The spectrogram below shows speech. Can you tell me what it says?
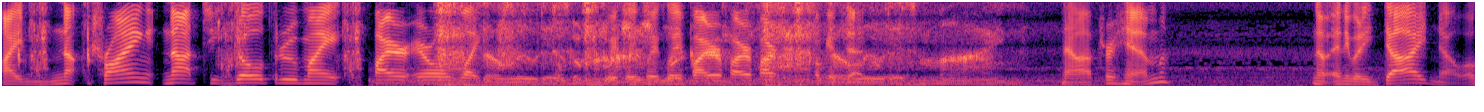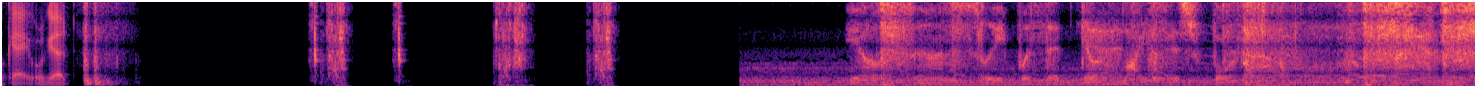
I'm not trying not to go through my fire arrows like The loot is quickly, quickly, fire, fire, fire. Okay, The dead. loot is mine. Now after him. No, anybody died? No. Okay, we're good. You'll soon sleep with the dead. Your dead. life is forfeit. My enemies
